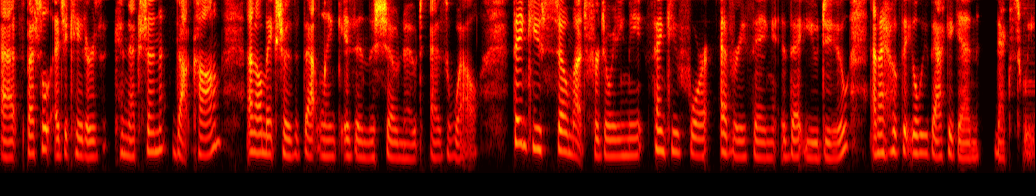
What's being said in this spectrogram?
at specialeducatorsconnection.com and I'll make sure that that link is in the show note as well. Thank you so much for joining me. Thank you for everything that you do. And I hope that you'll be back again next week.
